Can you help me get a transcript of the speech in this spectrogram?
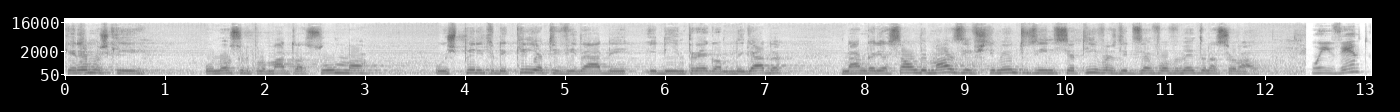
Queremos que o nosso diplomata assuma o espírito de criatividade e de entrega obrigada na angariação de mais investimentos e iniciativas de desenvolvimento nacional. O evento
